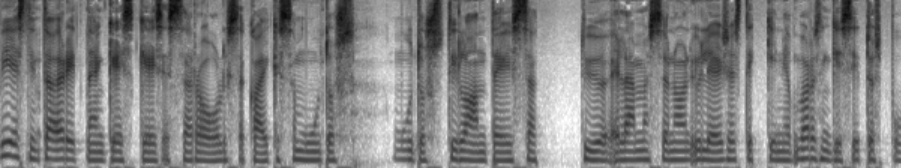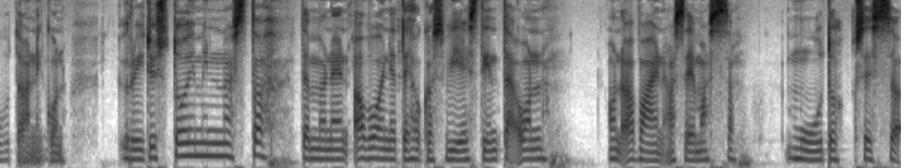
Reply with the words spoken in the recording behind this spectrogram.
viestintä on erittäin keskeisessä roolissa kaikissa muutos, muutostilanteissa työelämässä noin yleisestikin, ja varsinkin sitten jos puhutaan niin kuin yritystoiminnasta, tämmöinen avoin ja tehokas viestintä on, on avainasemassa muutoksessa,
